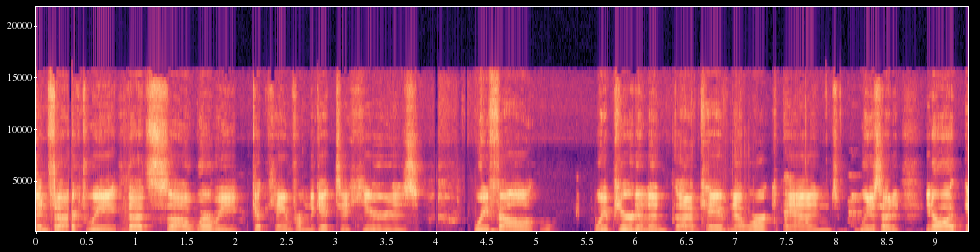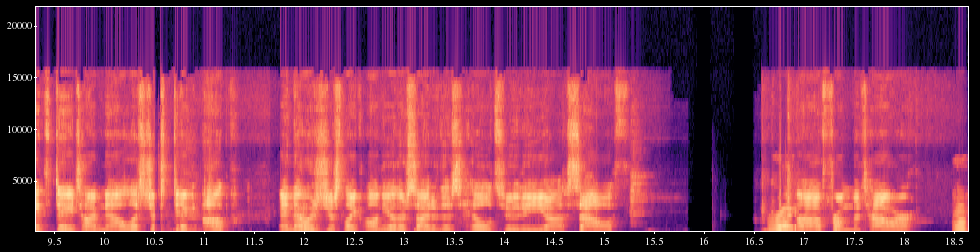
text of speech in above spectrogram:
In fact, we that's uh, where we g came from to get to here. Is we found we appeared in a uh, cave network, and we decided, you know what, it's daytime now. Let's just dig up, and that was just like on the other side of this hill to the uh, south. Right. uh, from the tower. Huh.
